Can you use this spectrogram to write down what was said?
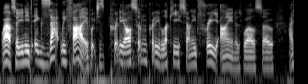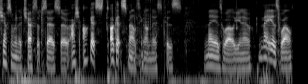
Wow, so you need exactly five, which is pretty awesome, pretty lucky. So I need three iron as well. So I actually have some in the chest upstairs. So actually, I'll get I'll get smelting on this because May as well, you know. May as well.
